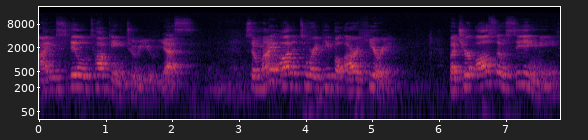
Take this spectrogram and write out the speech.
I'm still talking to you, yes? So my auditory people are hearing, but you're also seeing me,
